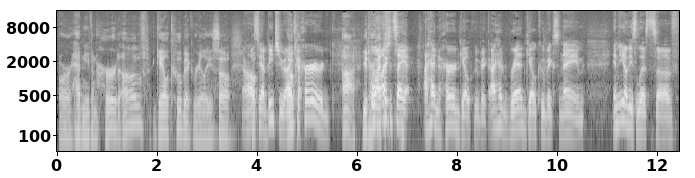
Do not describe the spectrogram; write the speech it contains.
or hadn't even heard of Gail Kubik, really. So, Oh, see, I beat you. I've Okay. heard. ah, you'd heard. Well, I, think, should say I hadn't heard Gail Kubik. I had read Gail Kubik's name, in you know these lists of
